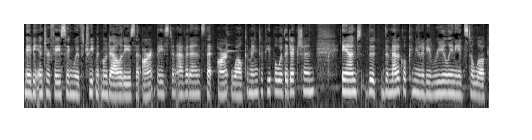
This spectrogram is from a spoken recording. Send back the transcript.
maybe interfacing with treatment modalities that aren't based in evidence, that aren't welcoming to people with addiction. And the, the medical community really needs to look,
